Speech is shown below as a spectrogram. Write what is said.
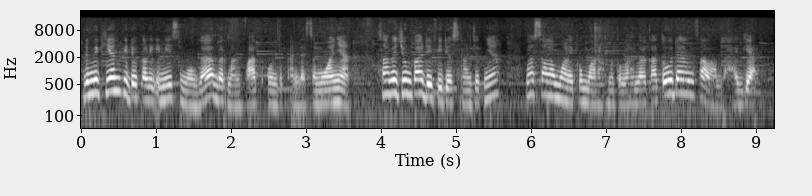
Demikian video kali ini semoga bermanfaat untuk Anda semuanya. Sampai jumpa di video selanjutnya. Wassalamualaikum warahmatullahi wabarakatuh dan salam bahagia.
